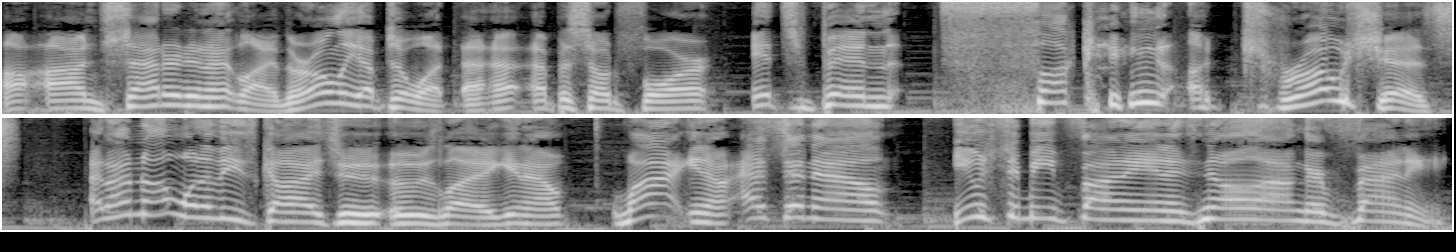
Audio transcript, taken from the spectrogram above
uh, on Saturday Night Live, they're only up to what, uh, episode four? It's been fucking atrocious. And I'm not one of these guys who, who's like, you know, why, you know, SNL used to be funny and it's no longer funny.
